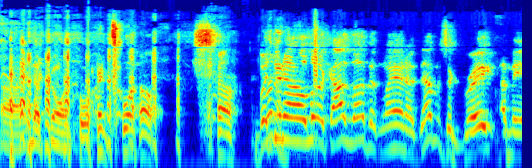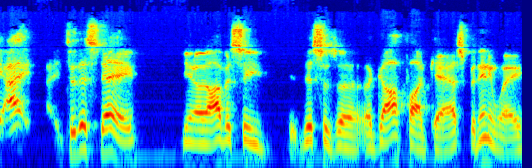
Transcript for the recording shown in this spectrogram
Uh, ended up going four and twelve. So, but you know, look, I love Atlanta. That was a great. I mean, I to this day, you know, obviously this is a, a golf podcast, but anyway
